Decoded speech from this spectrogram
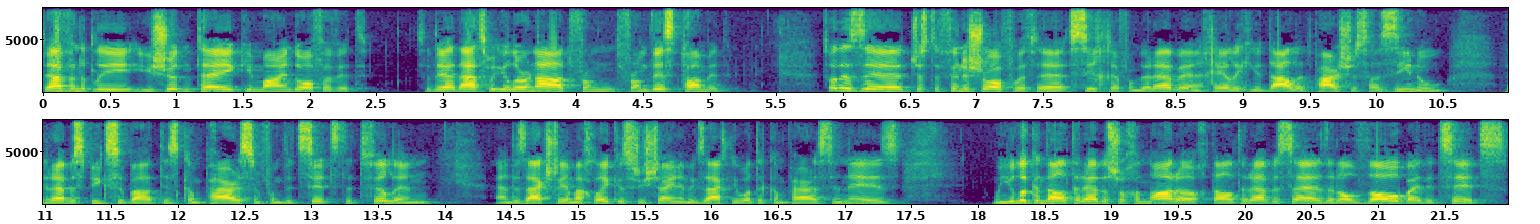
Definitely, you shouldn't take your mind off of it. So there, that's what you learn out from from this tomid. So this uh, just to finish off with a sikha from the Rebbe and Chelik Yudalit Parshas Hazinu. The Rebbe speaks about this comparison from the tzitz to tefillin, and there's actually a machlokes rishonim exactly what the comparison is. When you look in the Alter Rebbe Shulchan Aruch, the Alter Rebbe says that although by the tzitz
